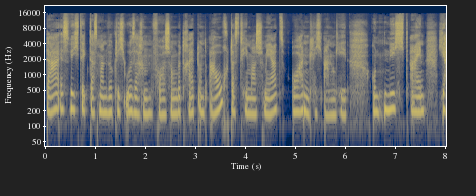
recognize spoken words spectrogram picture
da ist wichtig, dass man wirklich Ursachenforschung betreibt und auch das Thema Schmerz ordentlich angeht und nicht ein, ja,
